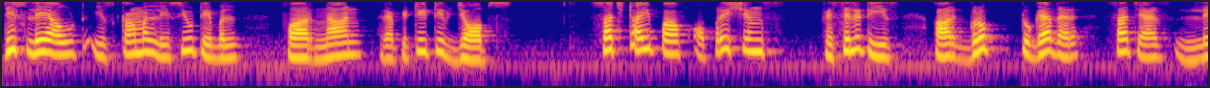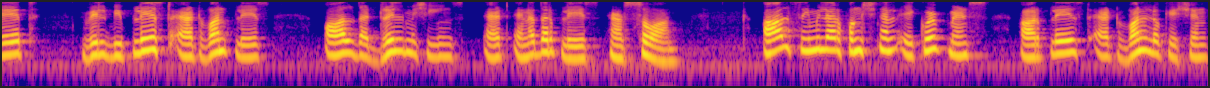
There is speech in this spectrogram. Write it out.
This layout is commonly suitable for non-repetitive jobs. Such type of operations facilities are grouped together such as lathe will be placed at one place, all the drill machines at another place and so on. All similar functional equipments are placed at one location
